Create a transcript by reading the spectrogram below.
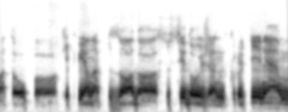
matau po kiekvieno epizodo susidaužiant krūtinėm,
